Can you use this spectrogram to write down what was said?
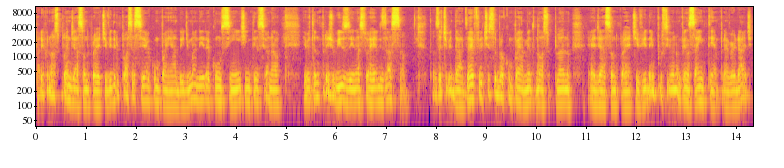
para que o nosso plano de ação do projeto de vida ele possa ser acompanhado de maneira consciente e intencional, evitando prejuízos aí na sua realização as atividades. A refletir sobre o acompanhamento do nosso plano é, de ação do projeto de vida, é impossível não pensar em tempo, não é verdade?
